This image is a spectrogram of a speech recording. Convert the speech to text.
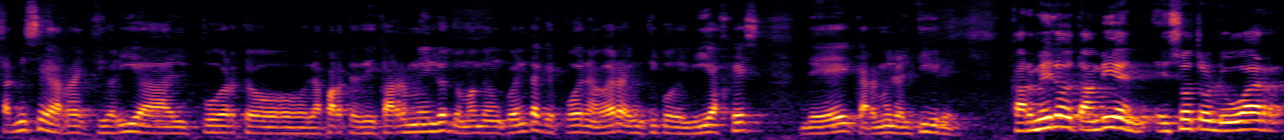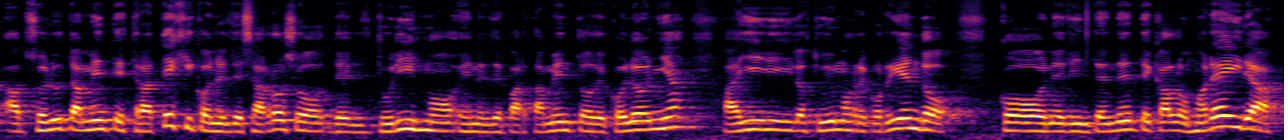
También se reactivaría el puerto, la parte de Carmelo, tomando en cuenta que pueden haber algún tipo de viajes de Carmelo al Tigre. Carmelo también es otro lugar absolutamente estratégico en el desarrollo del turismo en el departamento de Colonia. Ahí lo estuvimos recorriendo con el intendente Carlos Moreira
